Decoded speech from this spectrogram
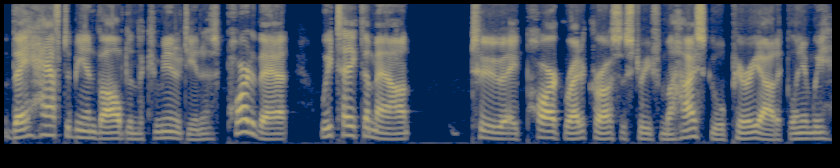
They have to be involved in the community. And as part of that, we take them out to a park right across the street from the high school periodically, and we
